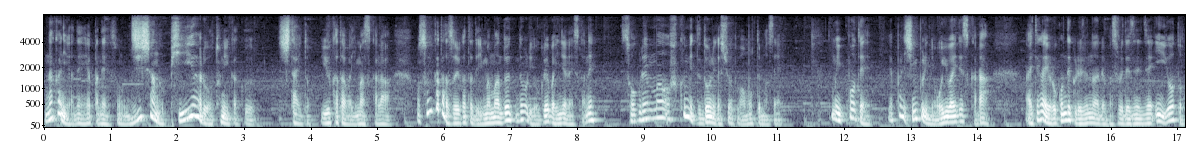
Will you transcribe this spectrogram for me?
中にはねやっぱねその自社の PR をとにかくしたいという方はいますからそういう方はそういう方で今まで通り送ればいいんじゃないですかね。それも含めてどうにかしようとは思ってません。でも一方でやっぱりシンプルにお祝いですから相手が喜んでくれるのであればそれで全然いいよと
